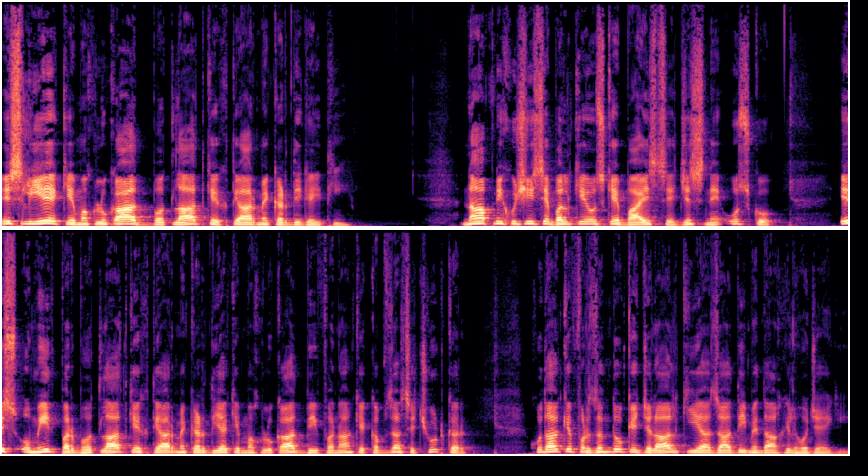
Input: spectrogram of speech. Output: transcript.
اس لیے کہ مخلوقات بوتلات کے اختیار میں کر دی گئی تھیں۔ نہ اپنی خوشی سے بلکہ اس کے باعث سے جس نے اس کو اس امید پر بوتلات کے اختیار میں کر دیا کہ مخلوقات بھی فنا کے قبضہ سے چھوٹ کر خدا کے فرزندوں کے جلال کی آزادی میں داخل ہو جائے گی۔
